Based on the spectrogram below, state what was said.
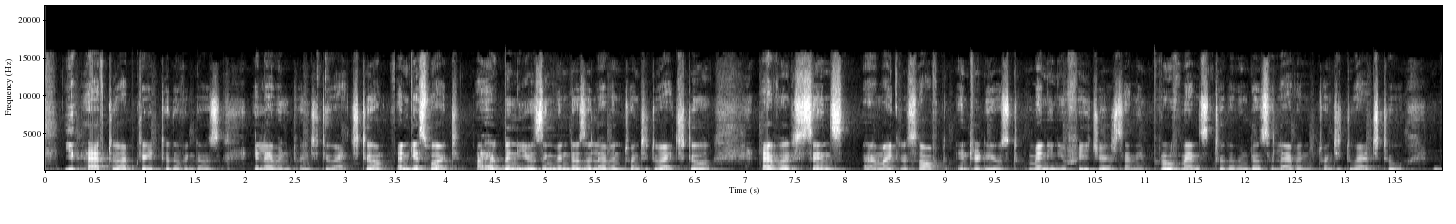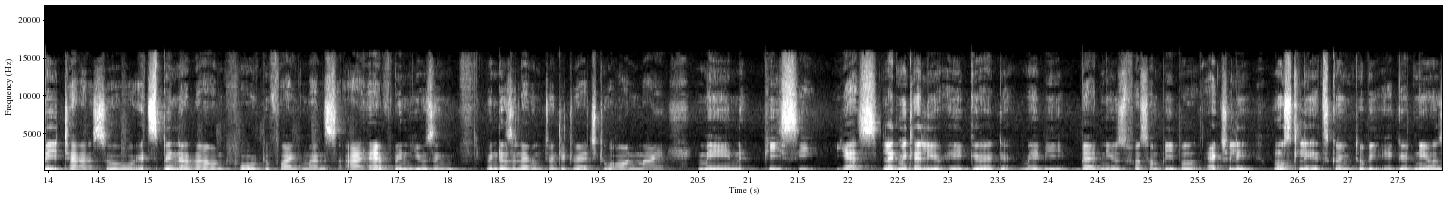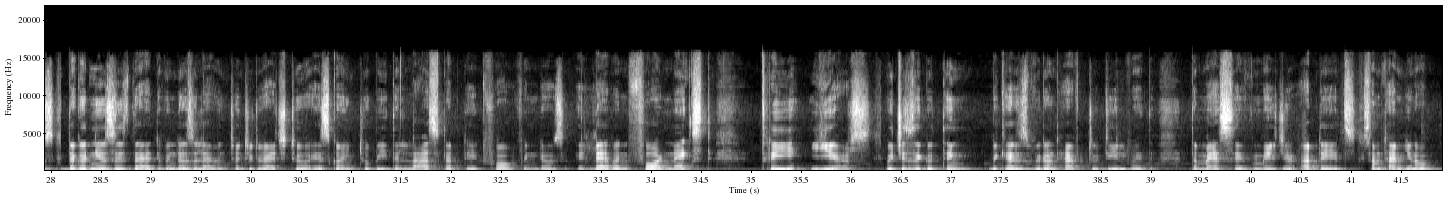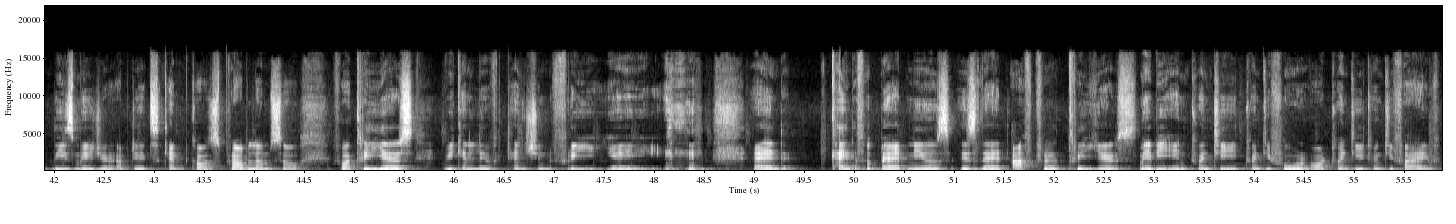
you have to upgrade to the Windows 11 22H2. And guess what? I have been using Windows 11 22H2 ever since uh, Microsoft introduced many new features and improvements to the Windows 11 22H2 beta. So it's been around four to five months. I have been using Windows 11 22H2 on my main PC. Yes, let me tell you a good, maybe bad news for some people. Actually, mostly it's going to be a good news. The good news is that Windows 11 22H2 is going to be the last update for Windows 11 for next three years, which is a good thing because we don't have to deal with the massive major updates. Sometimes, you know, these major updates can cause problems. So for three years, we can live tension free. Yay. and kind of a bad news is that after three years, maybe in 2024 or 2025,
